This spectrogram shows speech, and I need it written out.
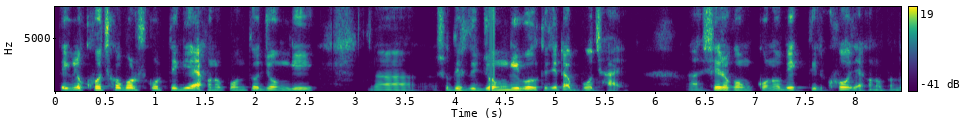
তো এগুলো খোঁজ খবর করতে গিয়ে এখনও পর্যন্ত জঙ্গি সত্যি সত্যি জঙ্গি বলতে যেটা বোঝায় সেরকম কোনো ব্যক্তির খোঁজ এখনও পর্যন্ত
